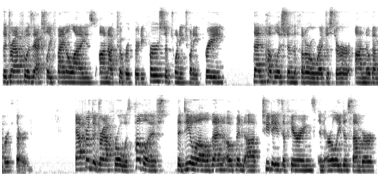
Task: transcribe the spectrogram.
The draft was actually finalized on October 31st of 2023, then published in the Federal Register on November 3rd. After the draft rule was published, the DOL then opened up two days of hearings in early December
